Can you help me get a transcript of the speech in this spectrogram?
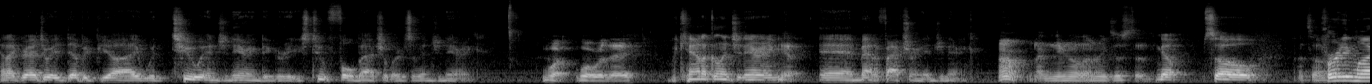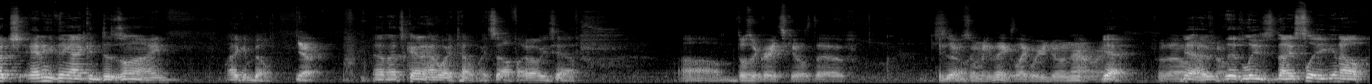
and I graduated WPI with two engineering degrees, two full bachelors of engineering What What were they? mechanical engineering Yep. and manufacturing engineering. Oh, I didn't even know that one existed. Yep. So That's awesome. pretty much anything I can design, I can build, Yep. and that's kind of how I tell myself. I always have. Um, Those are great skills to have. You can do So- so many things, like what you're doing now, right? Yeah. For the Yeah, it, it leads nicely. You know,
